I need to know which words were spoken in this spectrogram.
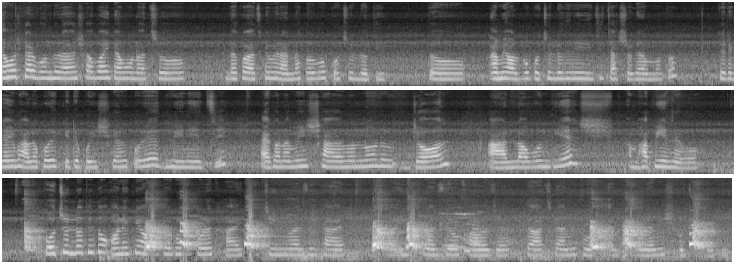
নমস্কার বন্ধুরা, সবাই কেমন আছো? দেখো, আজকে আমি রান্না করব কচুর লতি। তো আমি অল্প কচুর লতি নিয়ে নিয়েছি, চারশো গ্রাম মতো। তো এটাকে আমি ভালো করে কেটে পরিষ্কার করে ধুয়ে নিয়েছি। এখন আমি সামান্য জল আর লবণ দিয়ে ভাপিয়ে নেব। কচুর লতি তো অনেকেই অনেক রকম করে খায়, চিংড়ি মাছ দিয়ে খায় বা ইলিশ মাছ দিয়েও খাওয়া যায়। তো আজকে আমি নিরামিষ কচুর লতি।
